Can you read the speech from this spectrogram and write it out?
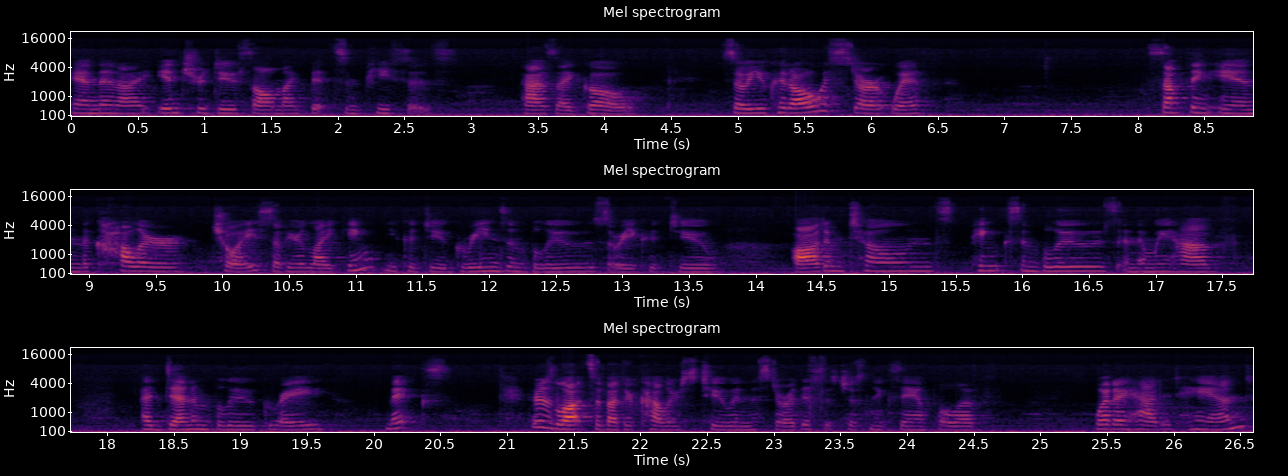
and then I introduce all my bits and pieces as I go. So you could always start with something in the color choice of your liking. You could do greens and blues, or you could do autumn tones, pinks and blues, and then we have a denim blue gray mix. There's lots of other colors too in the store. This is just an example of what I had at hand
